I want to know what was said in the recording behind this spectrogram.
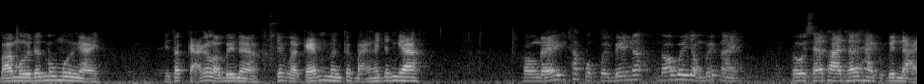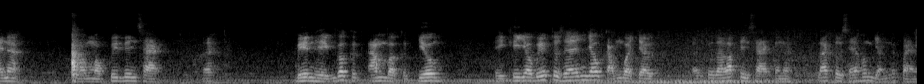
30 đến 40 ngày thì tất cả các loại pin nào rất là kém nên các bạn hãy tránh ra. Còn để khắc phục về pin đó đối với dòng bếp này tôi sẽ thay thế hai cục pin đại nè còn một pin pin sạc. Đây. Pin hiện có cực âm và cực dương thì khi giao bếp tôi sẽ đánh dấu cộng và trừ. Đây, tôi đã lắp pin sạc rồi nè. Lát tôi sẽ hướng dẫn các bạn.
